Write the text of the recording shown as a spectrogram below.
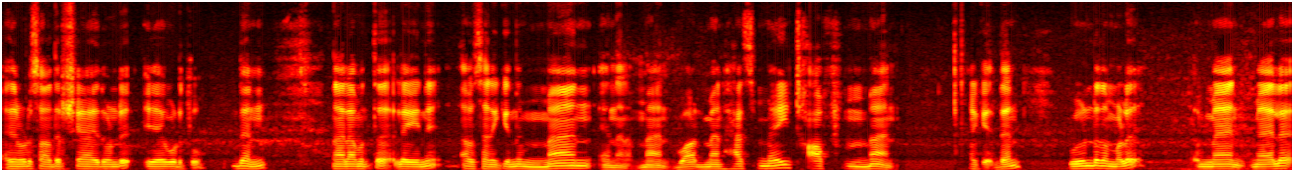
അതിനോട് സാദൃശ്യമായതുകൊണ്ട് എ കൊടുത്തു. ദെൻ നാലാമത്തെ ലൈന് അവസാനിക്കുന്ന മാൻ എന്നാണ്. Man what man has made of man okay then വീണ്ടും നമ്മൾ മാൻ മേലെ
